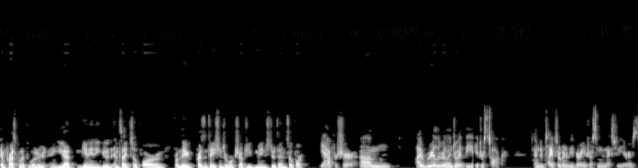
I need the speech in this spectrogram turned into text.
impressed with? What are you got getting any good insights so far from the presentations or workshops you've managed to attend so far? Yeah, for sure. Um, I really, really enjoyed the Idris talk. Dependent types are going to be very interesting in the next few years,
